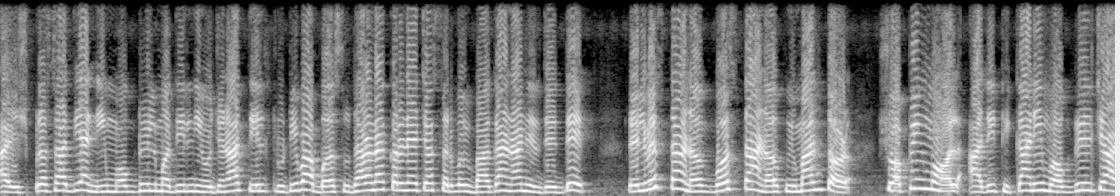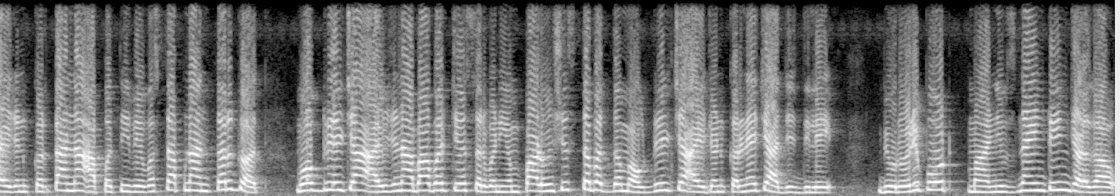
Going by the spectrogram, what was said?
आयुष प्रसाद यांनी मॉकड्रिल मधील नियोजनातील त्रुटीबाबत सुधारणा करण्याच्या सर्व विभागांना निर्देश देत रेल्वे स्थानक बस स्थानक विमानतळ शॉपिंग मॉल आदी ठिकाणी मॉकड्रिलचे आयोजन करताना आपत्ती व्यवस्थापनाअंतर्गत मॉकड्रिलच्या आयोजनाबाबतचे सर्व नियम पाळून शिस्तबद्ध मॉकड्रिलचे आयोजन करण्याचे आदेश दिले. ब्युरो रिपोर्ट महान्यूज नाईन्टीन जळगाव.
